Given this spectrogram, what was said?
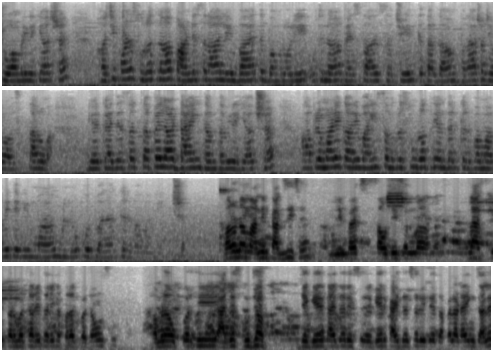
જોવા મળી રહ્યા છે. હજી પણ સુરતના પાંડેસરા, લિંબાયત, બમરોલી, ઉધના, ભેસ્તાન, સચિન, કતારગામ ભરાછા જેવા વિસ્તારોમાં ગેરકાયદેસર તપેલા ડાઈંગ ધમધમી રહ્યા છે. આ પ્રમાણે કાર્યવાહી સમગ્ર સુરતની અંદર કરવામાં આવે તેવી માંગ લોકો દ્વારા કરવામાં આવી છે. મારું નામ આમિર કાગઝી છે. લીંબાયત સાઉથ ઇઝોનમાં ક્લાસ થ્રી કર્મચારી તરીકે ફરજ બજાવું છું. હમણાં ઉપરથી આદેશ મુજબ જે ગેરકાયદે ગેરકાયદેસર રીતે તપેલા ડાઈંગ ચાલે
